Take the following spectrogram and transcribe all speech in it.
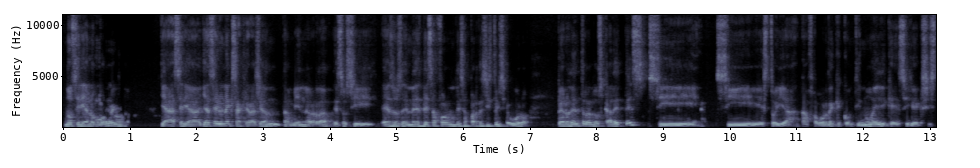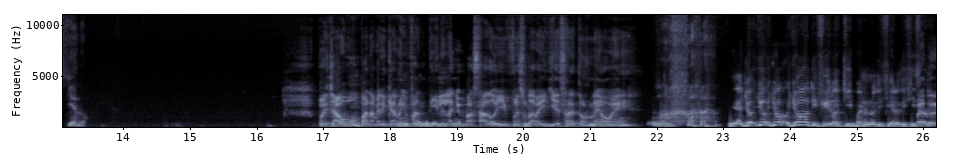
no sería lo correcto. Ya sería, ya sería una exageración también, la verdad. Eso sí, eso de esa forma, de esa parte sí estoy seguro. Pero dentro de los cadetes sí, sí estoy a, favor de que continúe y de que siga existiendo. Pues ya hubo un Panamericano infantil el año pasado y fue una belleza de torneo, ¿eh? Mira, yo, yo, yo, yo difiero aquí, bueno, no difiero, dijiste. Eh,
